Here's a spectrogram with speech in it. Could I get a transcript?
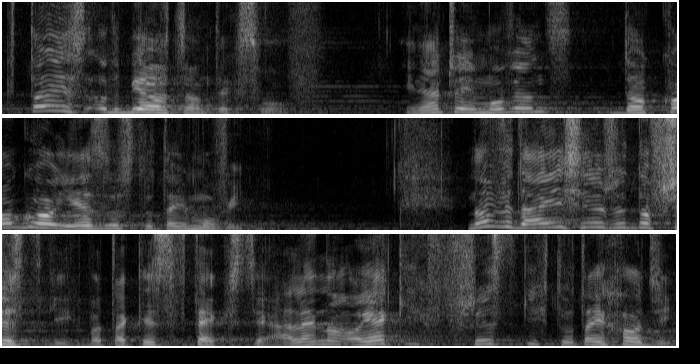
kto jest odbiorcą tych słów? Inaczej mówiąc, do kogo Jezus tutaj mówi? No wydaje się, że do wszystkich, bo tak jest w tekście, ale no o jakich wszystkich tutaj chodzi?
